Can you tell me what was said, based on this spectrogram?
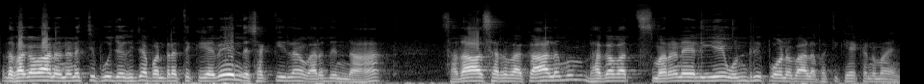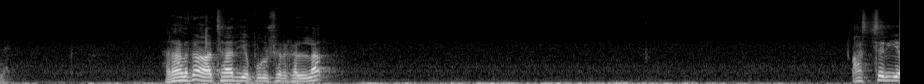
அந்த பகவானை நினச்சி பூஜை கிஜை பண்ணுறதுக்கவே இந்த சக்தியெல்லாம் வருதுன்னா சதா சர்வ காலமும் பகவத் ஸ்மரணையிலேயே ஒன்றி போனவாளை பற்றி கேட்கணுமா என்ன? அதனால தான் ஆச்சாரிய புருஷர்கள்லாம் ஆச்சரிய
